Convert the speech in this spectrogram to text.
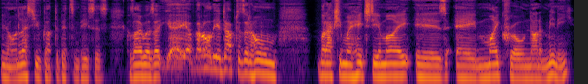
you know, unless you've got the bits and pieces. Because I was like, yay, I've got all the adapters at home. But actually, my HDMI is a micro, not a mini.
